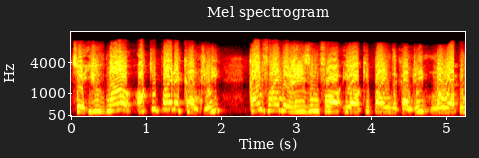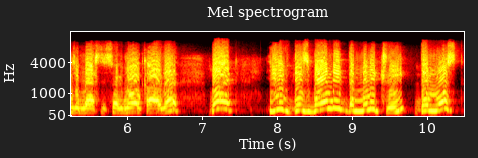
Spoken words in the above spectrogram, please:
So you've now occupied a country, can't find a reason for you occupying the country, no weapons of mass destruction, no Al Qaeda, but you've disbanded the military, the most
